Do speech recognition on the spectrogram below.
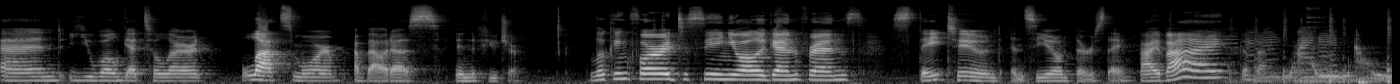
and you will get to learn lots more about us in the future. Looking forward to seeing you all again, friends. Stay tuned and see you on Thursday. Bye bye. Goodbye.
